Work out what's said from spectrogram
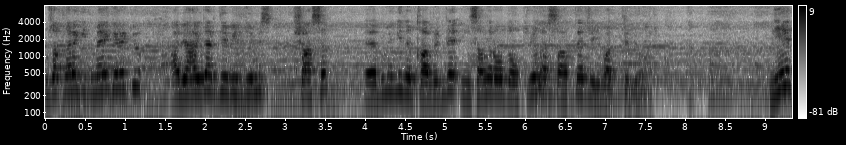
uzaklara gitmeye gerek yok. Ali Haydar diye bildiğimiz şahsın e, bugün gidin kabrinde insanlar orada oturuyorlar saatlerce ibadet ediyorlar. Niye?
